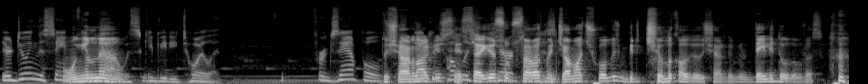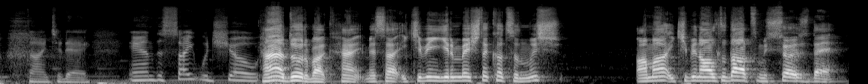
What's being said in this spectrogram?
They're doing the same 10 yıl thing ne? now with Skibidi Toilet. For example, Dışarıdan arkadaş sesler geliyorsa kusura bakmayın. Cam açık olduğu için bir çığlık alıyor dışarıda. Bir deli dolu burası. ha dur bak. Ha, mesela 2025'te katılmış ama 2006'da atmış sözde.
